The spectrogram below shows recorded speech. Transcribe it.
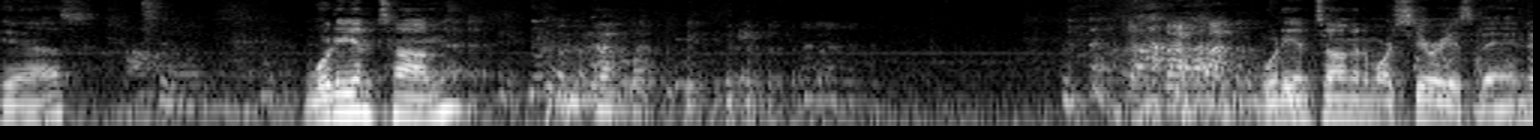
Yes. Woody and Tongue. Woody and Tongue in a more serious vein.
